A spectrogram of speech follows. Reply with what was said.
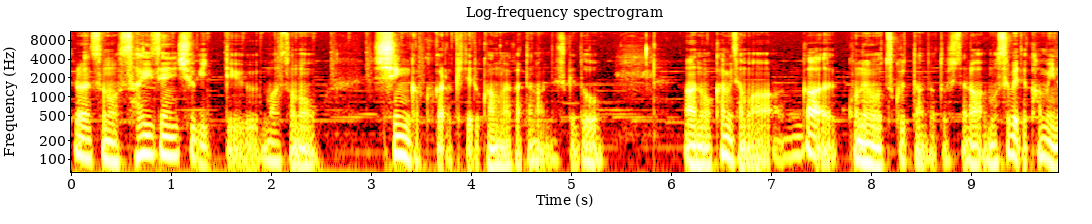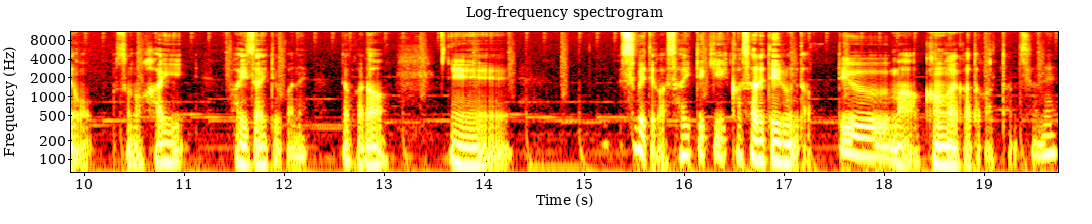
それはその最善主義っていう、まあその神学から来てる考え方なんですけど、あの神様がこの世を作ったんだとしたらもう全て神のその廃廃材というかね。だから、えー、全てが最適化されているんだっていう、まあ、考え方があったんですよね。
